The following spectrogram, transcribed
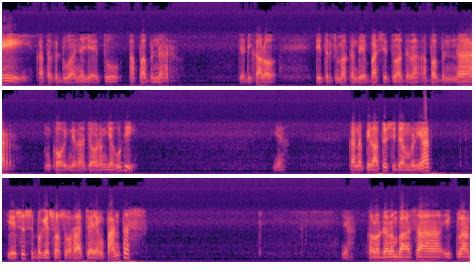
E kata keduanya yaitu apa benar. Jadi kalau diterjemahkan bebas itu adalah apa benar engkau ini raja orang Yahudi. Ya, karena Pilatus tidak melihat Yesus sebagai sosok raja yang pantas. Ya, kalau dalam bahasa iklan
